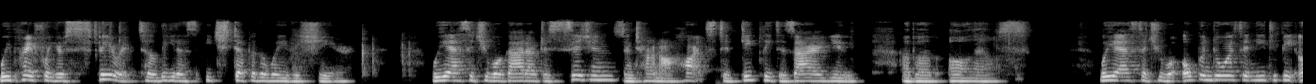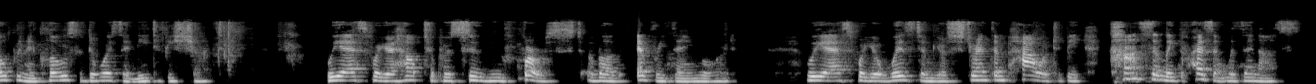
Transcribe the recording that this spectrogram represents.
We pray for your spirit to lead us each step of the way this year. We ask that you will guide our decisions and turn our hearts to deeply desire you above all else. We ask that you will open doors that need to be open and close the doors that need to be shut. We ask for your help to pursue you first above everything, Lord. We ask for your wisdom, your strength, and power to be constantly present within us.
